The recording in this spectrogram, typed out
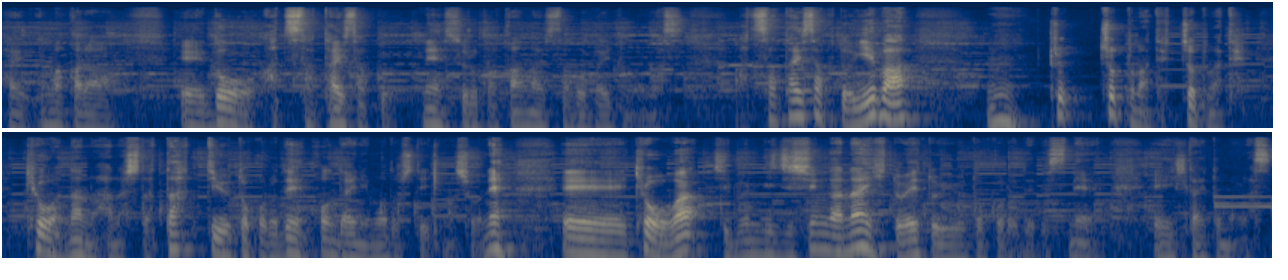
はい、今から、えーどう暑さ対策、ね、するか考えてた方がいいと思います。暑さ対策といえば、うん、ちょちょっと待ってちょっと待って。今日は何の話だったっていうところで本題に戻していきましょうね、えー今日は自分に自信がない人へというところでですね、えーいきたいと思います。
